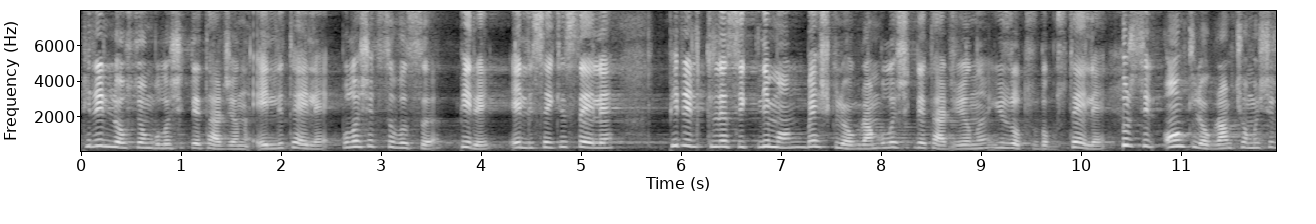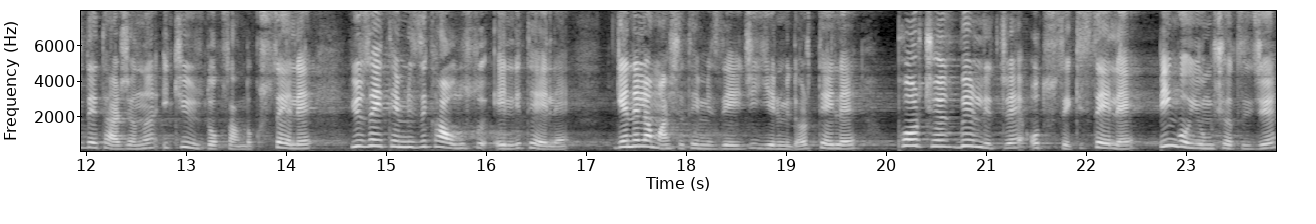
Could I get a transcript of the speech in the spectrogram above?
Piril losyon bulaşık deterjanı 50 TL. Bulaşık sıvısı Piril 58 TL. Piril klasik limon 5 kilogram bulaşık deterjanı 139 TL. Tursil 10 kilogram çamaşır deterjanı 299 TL. Yüzey temizlik havlusu 50 TL. Genel amaçlı temizleyici 24 TL. Porçöz 1 litre 38 TL. Bingo yumuşatıcı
